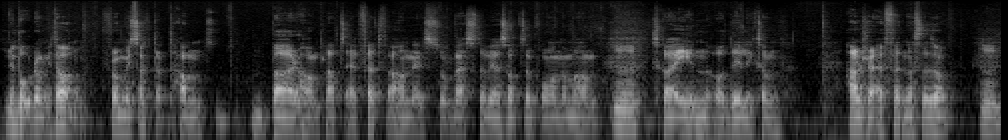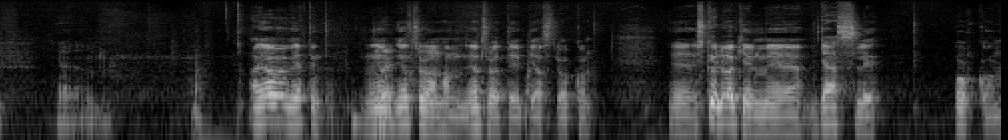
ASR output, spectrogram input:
Nu borde de ju ta honom. För de har ju sagt att han bör ha en plats i F1 för han är så bäst och vi har satsat på honom och han Mm. ska in och det är liksom... Han kör F1 nästa säsong. Mm. Ehm, Ja, jag vet inte. Men jag, jag, tror han hamnar, jag tror att det är Piastri och Ocon. Eh, skulle vara kul med Gasly, Ocon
